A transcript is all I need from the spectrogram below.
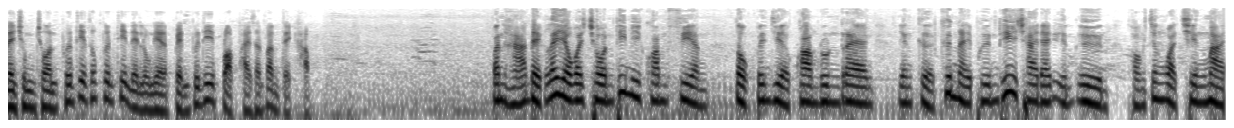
ในชุมชนพื้นที่ทุกพื้นที่ในโรงเรียนเป็นพื้นที่ปลอดภัยสำหรับเด็กครับ ปัญหาเด็กและเยาวชนที่มีความเสี่ยงตกเป็นเหยื่อความรุนแรงยังเกิดขึ้นในพื้นที่ชายแดนอื่น ๆ ของจังหวัดเชียงใหม่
